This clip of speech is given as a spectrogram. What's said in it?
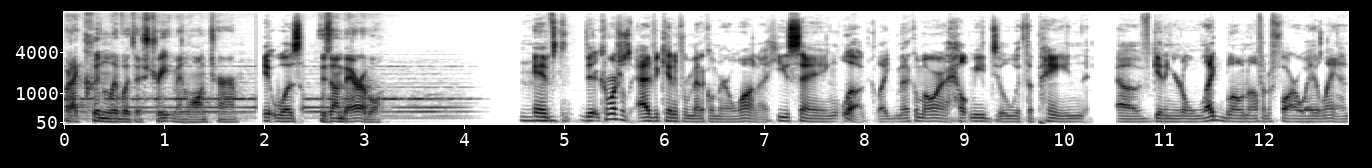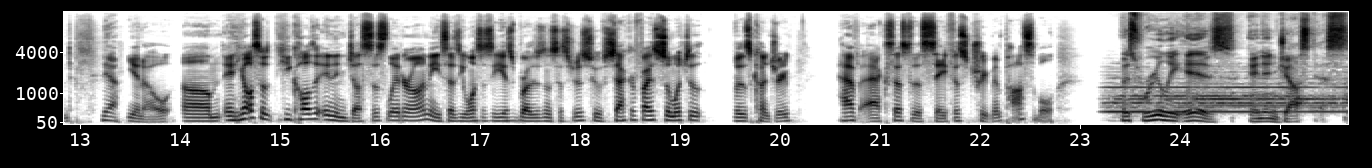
but I couldn't live with this treatment long term. It was it was unbearable. If the commercial's advocating for medical marijuana, he's saying, "Look, like medical marijuana helped me deal with the pain of getting your leg blown off in a faraway land." Yeah. you know. Um, and he also he calls it an injustice later on. He says he wants to see his brothers and sisters who have sacrificed so much for this country have access to the safest treatment possible. This really is an injustice.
